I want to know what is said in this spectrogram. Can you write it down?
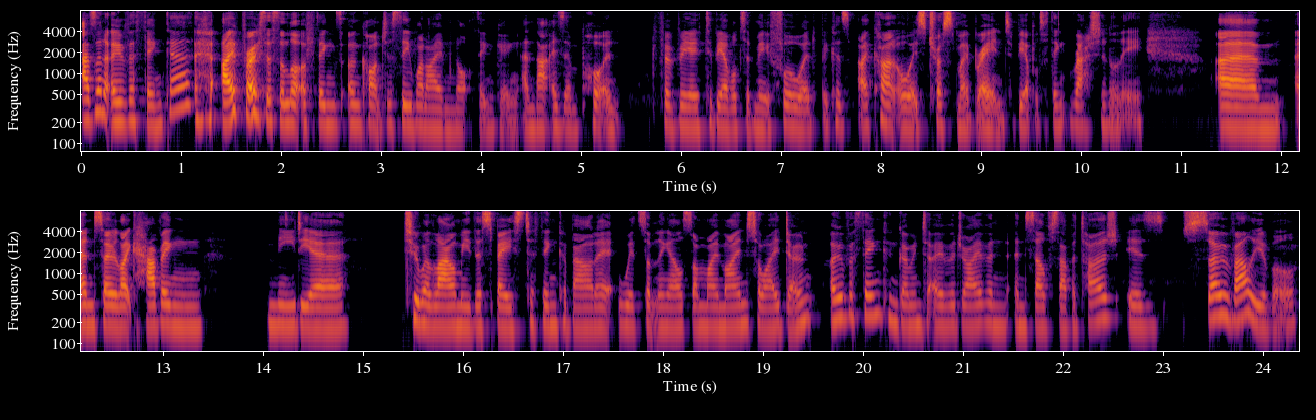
as an overthinker, I process a lot of things unconsciously when I'm not thinking, and that is important for me to be able to move forward because I can't always trust my brain to be able to think rationally. Um, and so, like having media to allow me the space to think about it with something else on my mind so I don't overthink and go into overdrive and, and self sabotage is so valuable.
